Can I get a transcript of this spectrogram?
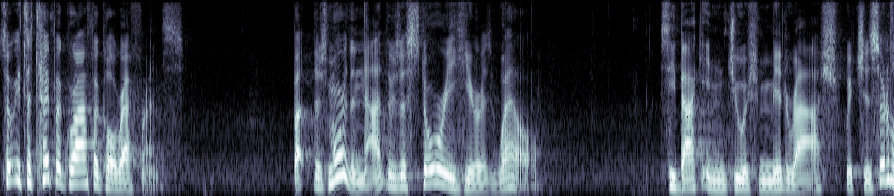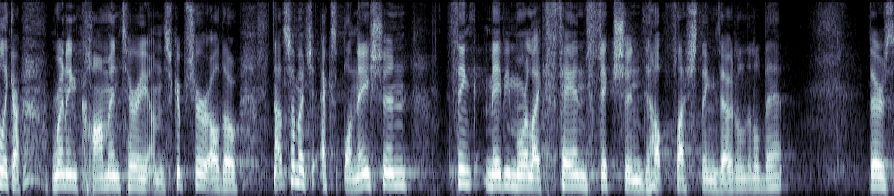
So it's a typographical reference. But there's more than that, there's a story here as well. See, back in Jewish Midrash, which is sort of like a running commentary on the scripture, although not so much explanation, think maybe more like fan fiction to help flesh things out a little bit. There's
